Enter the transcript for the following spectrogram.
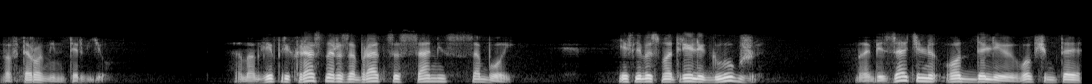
во втором интервью. «А могли прекрасно разобраться сами с собой». Если бы смотрели глубже, мы обязательно отдали, в общем-то,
